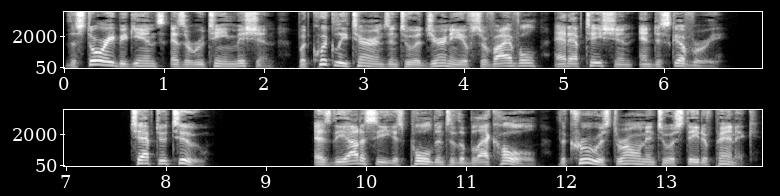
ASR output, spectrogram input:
The story begins as a routine mission, but quickly turns into a journey of survival, adaptation, and discovery. Chapter 2 As the Odyssey is pulled into the black hole, the crew is thrown into a state of panic.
